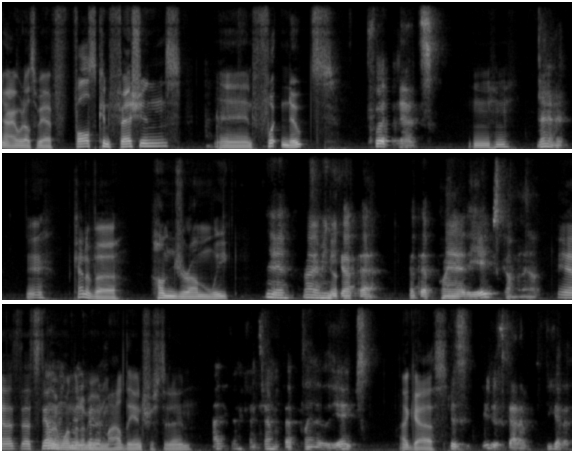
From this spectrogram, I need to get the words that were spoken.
All right, what else we have? False confessions and footnotes. Footnotes. Mm-hmm. Right. Yeah, kind of a humdrum week. Yeah, I mean, Yep. you got that, got that Planet of the Apes coming out. Yeah, that's, that's the Yeah, only one that I'm go. even mildly interested in. How you gonna contend with that Planet of the Apes? I guess. Just you just gotta you gotta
